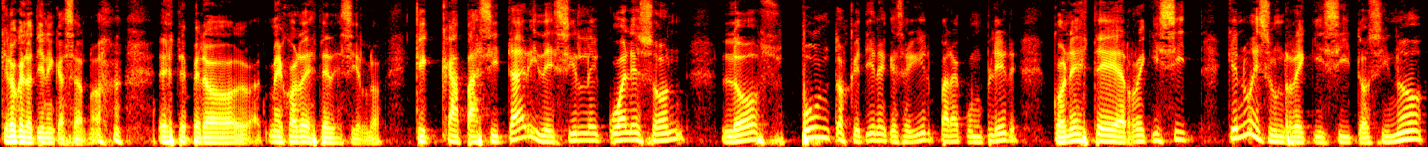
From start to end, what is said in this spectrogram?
creo que lo tienen que hacer, ¿no? Este, pero mejor este decirlo, que capacitar y decirle cuáles son los puntos que tiene que seguir para cumplir con este requisito, que no es un requisito, sino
